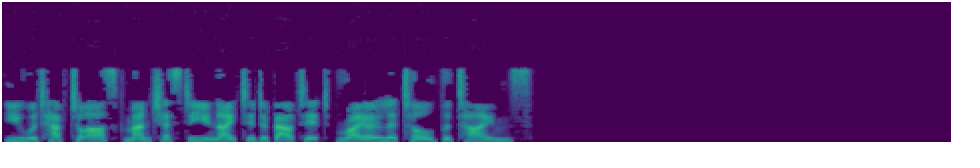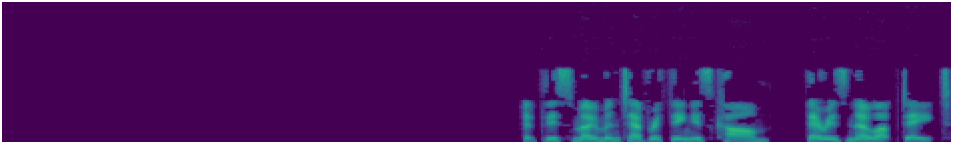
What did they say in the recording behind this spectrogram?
You would have to ask Manchester United about it, Raiola told The Times. At this moment everything is calm. There is no update.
